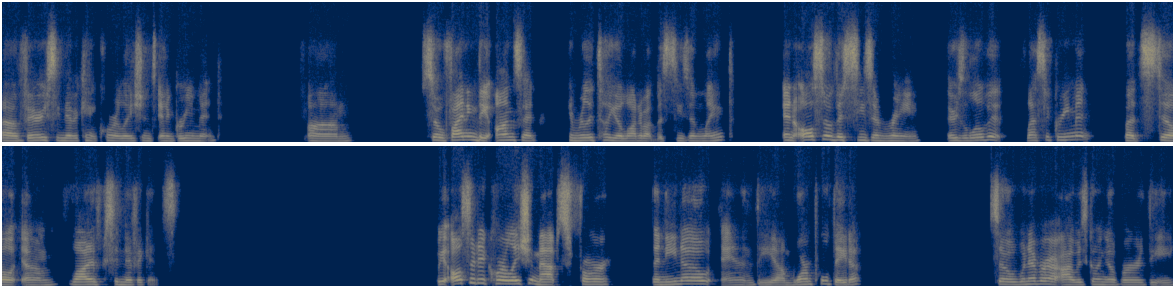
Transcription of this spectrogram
of very significant correlations in agreement. Um, so finding the onset can really tell you a lot about the season length and also the season rain. There's a little bit less agreement, but still um, a lot of significance. We also did correlation maps for the Nino and the um, warm pool data. So whenever I was going over the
